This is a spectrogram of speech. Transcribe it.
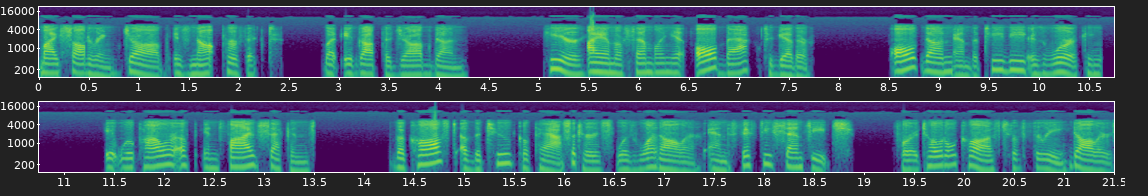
My soldering job is not perfect, but it got the job done. Here I am assembling it all back together. All done and the TV is working. It will power up in 5 seconds. The cost of the two capacitors was $1.50 each, for a total cost of $3.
